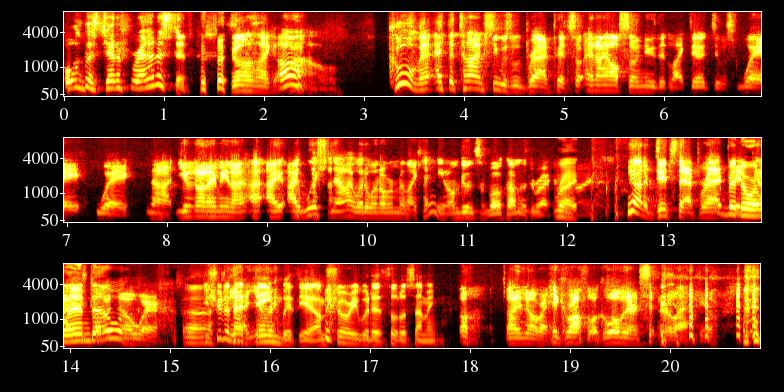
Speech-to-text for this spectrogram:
oh, this Jennifer Aniston. know, I was like, oh. Wow cool, man. At the time, she was with Brad Pitt, so and I also knew that like it, was way, way not. You know what I mean? I I, I wish now I would have went over and been like, hey, you know, I'm doing some vocal. I'm the director. Right. You got to ditch that Brad. You've been Pitt to Orlando? nowhere. Uh, you should have yeah, had Dean with you. I'm sure he would have thought of something. Oh, I know, right? Hey, Garofalo, go over there and sit in her lap. You know,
